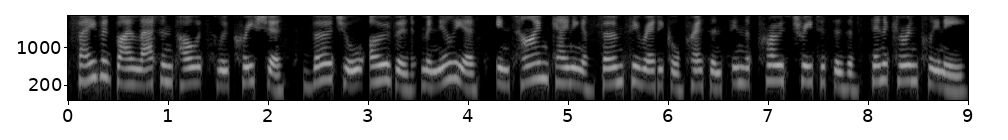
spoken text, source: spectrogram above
favored by Latin poets Lucretius, Virgil, Ovid, Manilius, in time gaining a firm theoretical presence in the prose treatises of Seneca and Pliny.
